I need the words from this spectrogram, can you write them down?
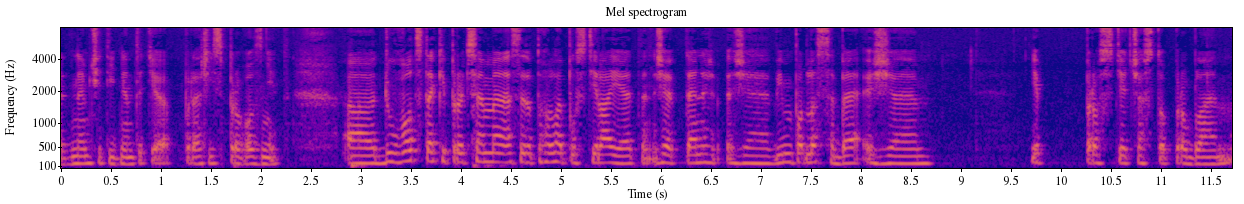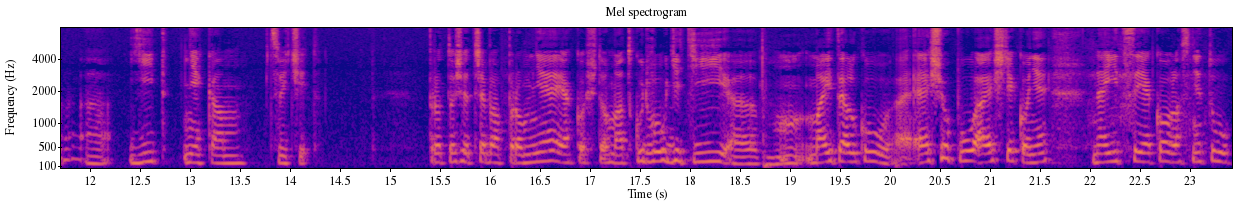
dnem či týdnem teď podaří zprovoznit. Důvod taky, proč jsem se do tohohle pustila, je ten, že, ten, že vím podle sebe, že je prostě často problém jít někam cvičit. protože třeba pro mě, jakožto matku dvou dětí, eh, majitelku e-shopu a ještě koně, najít si jako vlastně tu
